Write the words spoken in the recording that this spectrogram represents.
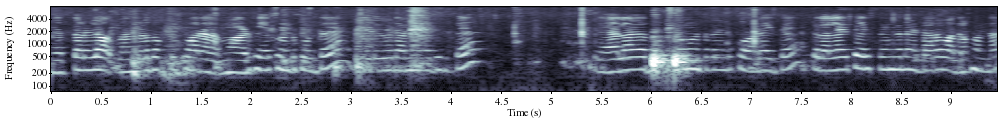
మెత్తల్లో బంగాళదుంప కూర మామిడి వేసి వండుకుంటే వేడి వేడి అన్నం తింటే చాలా రుచిగా ఉంటుందండి కూర అయితే. పిల్లలు అయితే ఇష్టంగా తింటారో వదలకుండా.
